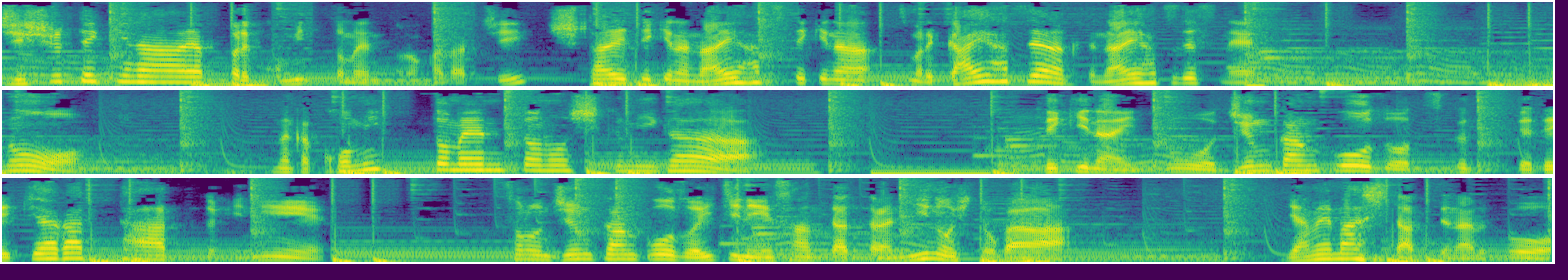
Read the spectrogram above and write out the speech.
自自主的な、やっぱりコミットメントの形、主体的な内発的な、つまり外発ではなくて内発ですね。の、なんかコミットメントの仕組みができないと、循環構造を作って出来上がったって時に、その循環構造1、2、3ってあったら2の人が、辞めましたってなると、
